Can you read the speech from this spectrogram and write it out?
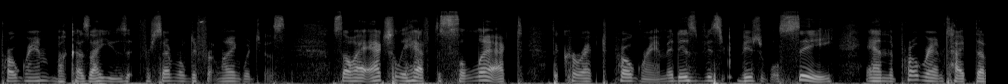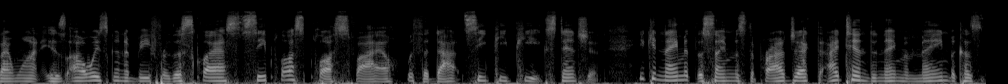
program because I use it for several different languages. So I actually have to select the correct program. It is Vis Visual C, and the program type that I want is always going to be for this class C++ file with the .cpp extension. You can name it the same as the project. I tend to name a main because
